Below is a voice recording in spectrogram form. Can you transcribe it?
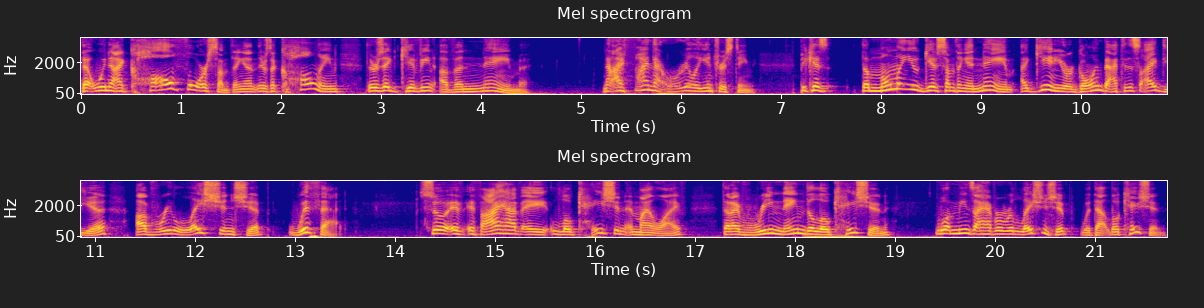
That when I call for something and there's a calling, there's a giving of a name. Now, I find that really interesting because the moment you give something a name, again, you're going back to this idea of relationship with that. So if, if I have a location in my life that I've renamed the location, well, it means I have a relationship with that location.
